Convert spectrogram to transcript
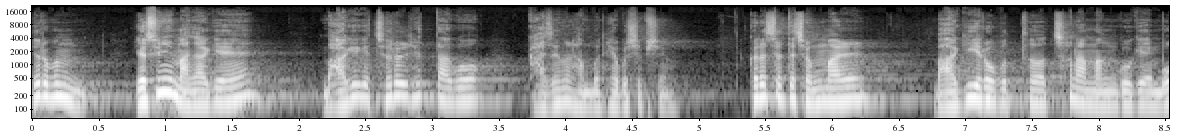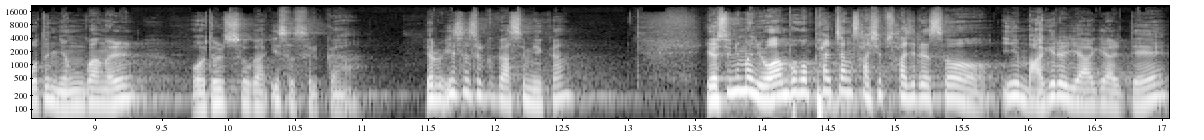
여러분, 예수님 만약에 마귀에게 절을 했다고 가정을 한번 해 보십시오. 그랬을 때 정말 마귀로부터 천하만국의 모든 영광을 얻을 수가 있었을까? 여러분 있었을 것 같습니까? 예수님은 요한복음 8장 44절에서 이 마귀를 이야기할 때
